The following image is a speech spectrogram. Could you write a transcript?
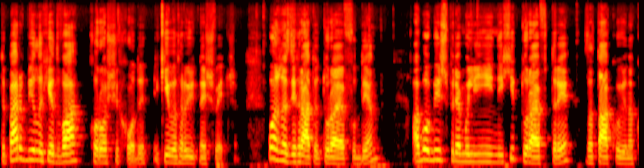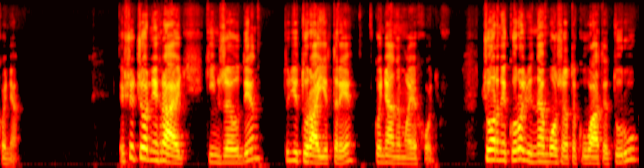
Тепер в білих є два хороші ходи, які виграють найшвидше. Можна зіграти тура F1 або більш прямолінійний хід тура F3 з атакою на коня. Якщо чорні грають кінь G1, тоді тура Е3, в коня немає ходів. Чорний король він не може атакувати туру,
